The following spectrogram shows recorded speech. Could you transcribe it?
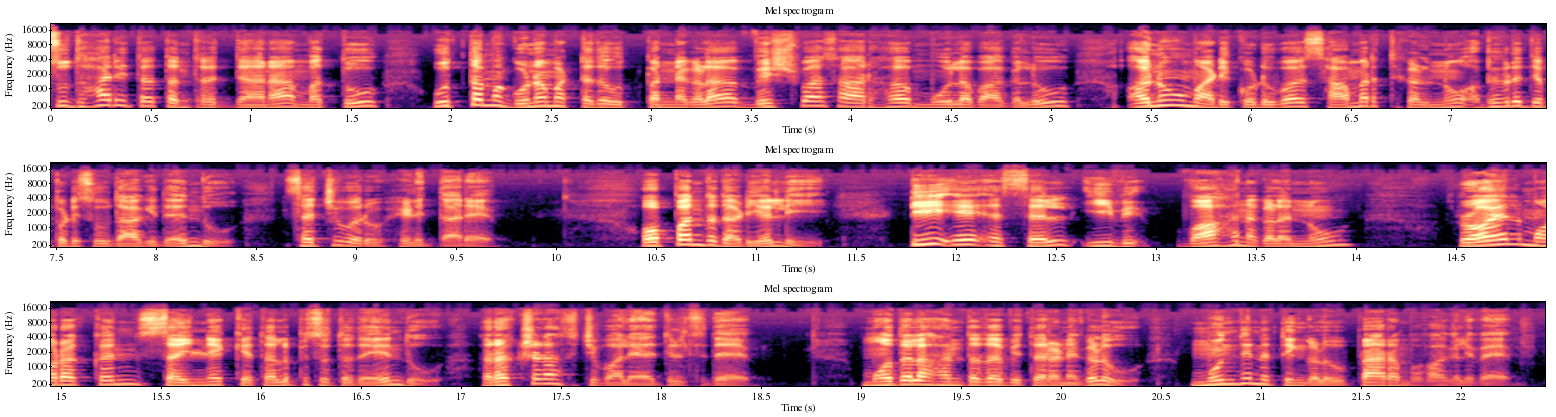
ಸುಧಾರಿತ ತಂತ್ರಜ್ಞಾನ ಮತ್ತು ಉತ್ತಮ ಗುಣಮಟ್ಟದ ಉತ್ಪನ್ನಗಳ ವಿಶ್ವಾಸಾರ್ಹ ಮೂಲವಾಗಲು ಅನುವು ಮಾಡಿಕೊಡುವ ಸಾಮರ್ಥ್ಯಗಳನ್ನು ಅಭಿವೃದ್ಧಿಪಡಿಸುವುದಾಗಿದೆ ಎಂದು ಸಚಿವರು ಹೇಳಿದ್ದಾರೆ. ಒಪ್ಪಂದದ ಅಡಿಯಲ್ಲಿ ಟಿಎಎಸ್ಎಲ್ ಈ ವಾಹನಗಳನ್ನು ರಾಯಲ್ ಮೊರಕ್ಕನ್ ಸೈನ್ಯಕ್ಕೆ ತಲುಪಿಸುತ್ತದೆ ಎಂದು ರಕ್ಷಣಾ ಸಚಿವಾಲಯ ತಿಳಿಸಿದೆ. ಮೊದಲ ಹಂತದ ವಿತರಣೆಗಳು ಮುಂದಿನ ತಿಂಗಳು ಪ್ರಾರಂಭವಾಗಲಿವೆ.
